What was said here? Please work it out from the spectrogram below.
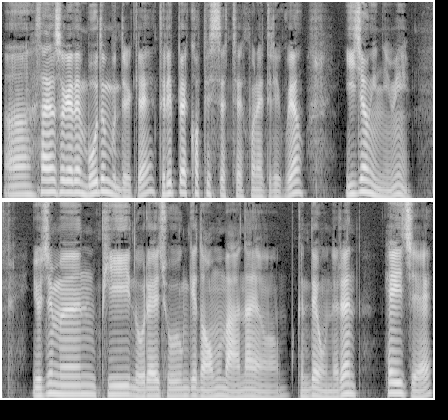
어, 사연 소개된 모든 분들께 드립백 커피 세트 보내드리고요. 이정희 님이 요즘은 비 노래 좋은 게 너무 많아요. 근데 오늘은 헤이즈의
